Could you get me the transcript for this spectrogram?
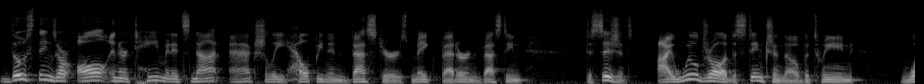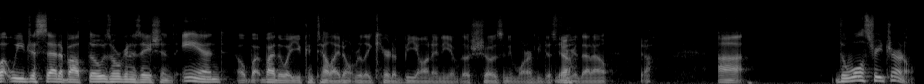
those things are all entertainment. It's not actually helping investors make better investing decisions. I will draw a distinction, though, between what we just said about those organizations and, oh, by, by the way, you can tell I don't really care to be on any of those shows anymore. Have you just yeah. figured that out? Yeah. Uh, the Wall Street Journal.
